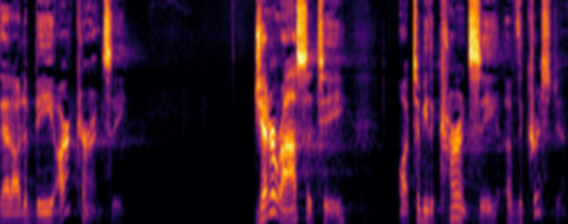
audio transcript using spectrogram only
that ought to be our currency. Generosity ought to be the currency of the Christian.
